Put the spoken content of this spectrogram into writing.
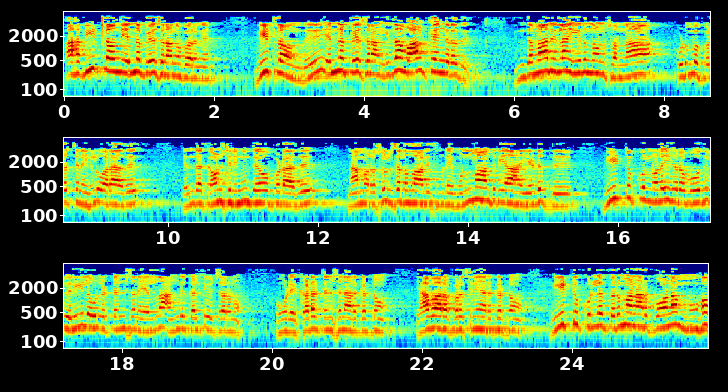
ஆக வீட்டில் வந்து என்ன பேசுறாங்க பாருங்க. வீட்டில் வந்து என்ன பேசுறாங்க? இதுதான் வாழ்க்கைங்கிறது. இந்த மாதிரிலாம் இருந்தோம்னு சொன்னால் குடும்ப பிரச்சனைகள் வராது. எந்த கவுன்சிலிங்கும் தேவைப்படாது. நாம ரசூல் சல்லா அலிஸ்முடைய முன்மாதிரியாக எடுத்து வீட்டுக்குள் நுழைகிற போது வெளியில் உள்ள டென்ஷனை எல்லாம் அங்கே கழட்டி வச்சிடணும். உங்களுடைய கடை டென்ஷனாக இருக்கட்டும் வியாபார பிரச்சனையாக இருக்கட்டும் வீட்டுக்குள்ள பெருமானார் போனா முக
